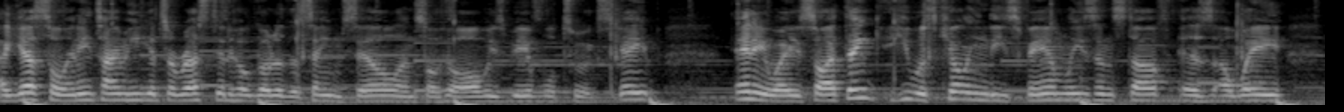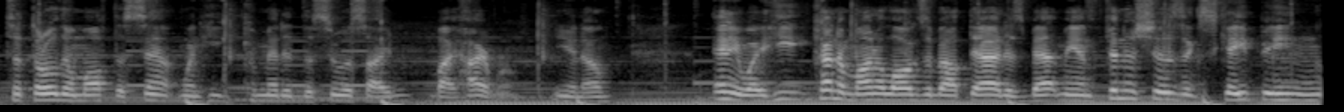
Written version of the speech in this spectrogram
I guess so anytime he gets arrested, he'll go to the same cell and so he'll always be able to escape. Anyway, so I think he was killing these families and stuff as a way to throw them off the scent when he committed the suicide by Hiram, you know. Anyway, he kind of monologues about that as Batman finishes escaping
